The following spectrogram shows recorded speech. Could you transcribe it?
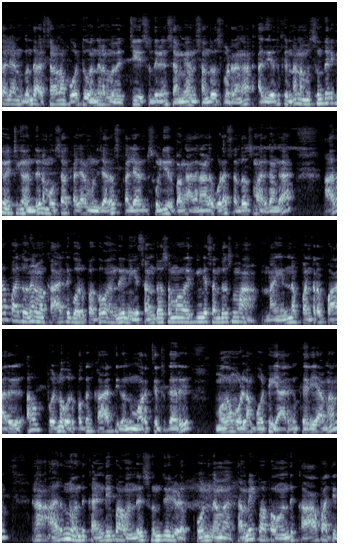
கல்யாணுக்கு வந்து அர்ச்சனாலாம் போட்டு வந்து நம்ம வெற்றி சுந்தரியும் செம்மையாக வந்து சந்தோஷப்படுறாங்க. அது எதுக்குன்னா நம்ம சுந்தரிக்கும் வெற்றிக்கும் வந்து நம்ம உஷா கல்யாணம் முடிஞ்சாதான் கல்யாணம் சொல்லியிருப்பாங்க. அதனால கூட சந்தோஷமாக இருக்காங்க. அதை பார்த்து வந்து நம்ம கார்த்திக் ஒரு பக்கம் வந்து நீங்கள் சந்தோஷமாக இருக்கீங்க சந்தோஷமா? நான் என்ன பண்ணுறேன் பாரு அப்படின்னு ஒரு பக்கம் கார்த்திக் வந்து முறைச்சிட்டு இருக்காரு முகமூடலாம் போட்டு யாருக்கும் தெரியாமல் ஆனால் அருண் வந்து கண்டிப்பாக வந்து சுந்தரியோட பொண்ணு நம்ம தமிழ் பாப்பாவை வந்து காப்பாற்றி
